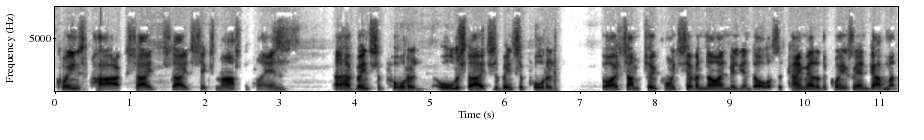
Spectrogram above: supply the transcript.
Queen's Park Stage, stage 6 Master Plan uh, have been supported, all the stages have been supported by some $2.79 million that came out of the Queensland government.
